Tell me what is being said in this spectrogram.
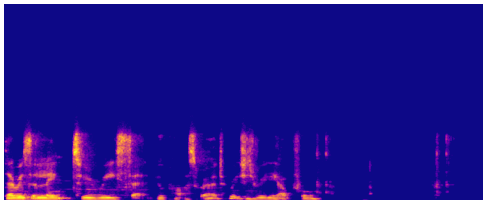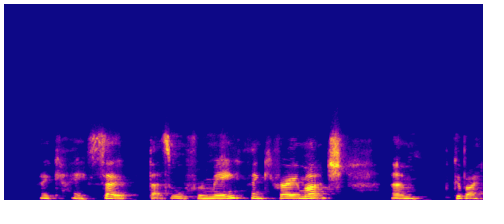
there is a link to reset your password, which is really helpful. Okay, so that's all from me. Thank you very much. Um, goodbye.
